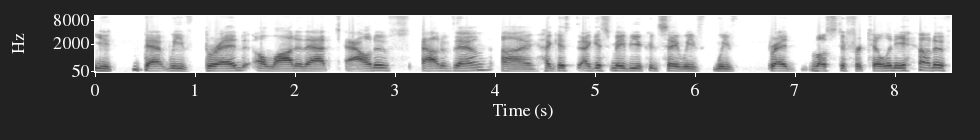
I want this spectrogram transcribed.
you that we've bred a lot of that out of out of them. Uh, I guess I guess maybe you could say we've we've bred most of fertility out of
